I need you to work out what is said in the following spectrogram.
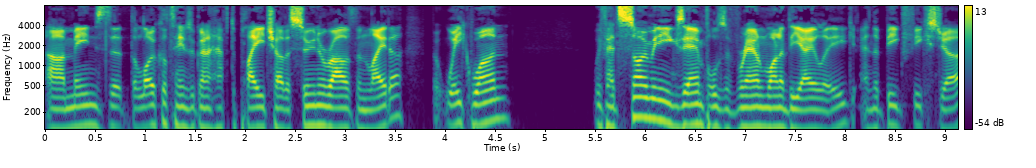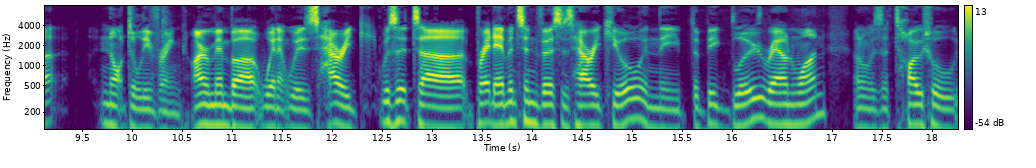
uh, means that the local teams are going to have to play each other sooner rather than later. But week one, we've had so many examples of round one of the A League and the big fixture not delivering. I remember when it was Harry, was it uh, Brett Emerton versus Harry Kewell in the, the big blue round one, and it was a total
